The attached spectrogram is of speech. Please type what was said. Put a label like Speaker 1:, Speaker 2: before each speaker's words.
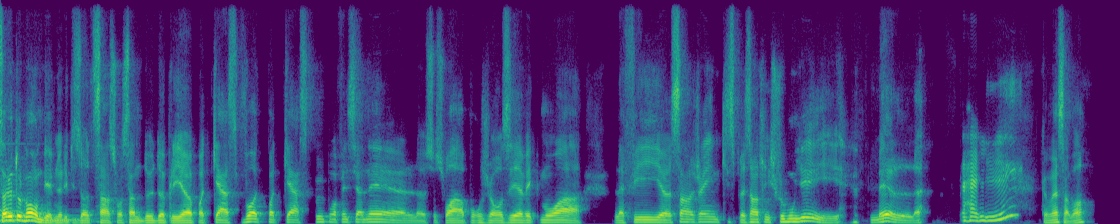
Speaker 1: Salut tout le monde, bienvenue à l'épisode 162 de Player Podcast, votre podcast peu professionnel. Ce soir, pour jaser avec moi, la fille euh, sans gêne qui se présente les cheveux mouillés, Mel.
Speaker 2: Salut!
Speaker 1: Comment ça va?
